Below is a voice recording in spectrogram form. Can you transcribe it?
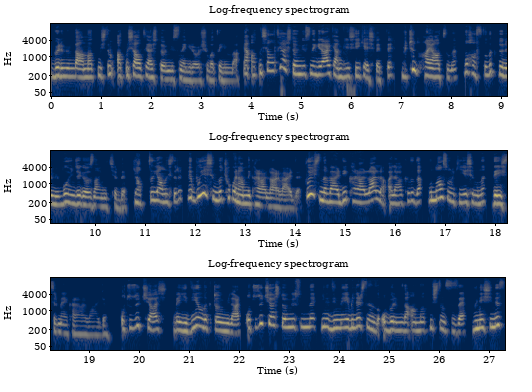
bölümümde anlatmıştım. 66 yaş döngüsüne giriyor Şubat ayında. Yani 66 yaş döngüsüne girerken bir şeyi keşfetti. Bütün hayatını bu hastalık dönemi boyunca gözden geçirdi. Yaptığı yanlışları ve bu yaşında çok önemli kararlar verdi. Bu yaşında verdiği kararlarla alakalı da bundan sonraki yaşamını değiştirmeye karar verdi. 33 yaş ve 7 yıllık döngüler. 33 yaş döngüsünde yine dinleyebilirsiniz o bölümde anlatmıştım size. Güneşiniz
